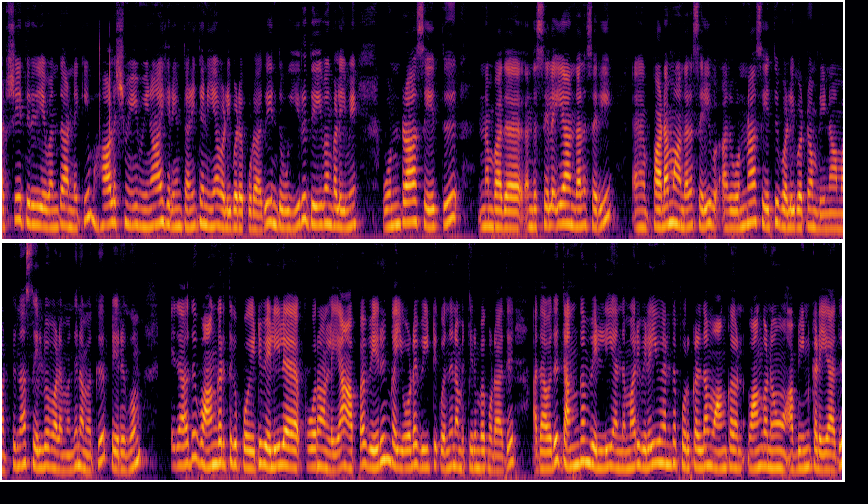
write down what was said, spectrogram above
அட்சய திருதியை வந்து அன்னைக்கு மகாலட்சுமியையும் விநாயகரையும் தனித்தனியாக வழிபடக்கூடாது. இந்த இரு தெய்வங்களையுமே ஒன்றாக சேர்த்து நம்ம அதை அந்த சிலையாக இருந்தாலும் சரி படமாக இருந்தாலும் சரி அது ஒன்றா சேர்த்து வழிபட்டோம் அப்படின்னா மட்டும்தான் செல்வ வளம் வந்து நமக்கு பெருகும். ஏதாவது வாங்கிறதுக்கு போயிட்டு வெளியில் போகிறோம் இல்லையா? அப்போ வெறும் கையோட வீட்டுக்கு வந்து நம்ம திரும்பக்கூடாது. அதாவது தங்கம் வெள்ளி அந்த மாதிரி விலை உயர்ந்த பொருட்கள் தான் வாங்க வாங்கணும் அப்படின்னு கிடையாது.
